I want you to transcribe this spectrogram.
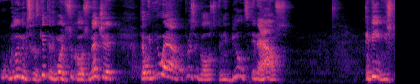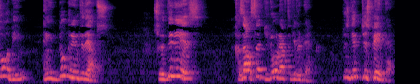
We learned in Mesachas Gittin, the one in mentioned that when you have a person goes and he builds in a house a beam. He stole a beam and he built it into the house. So the thing is, Chazal said you don't have to give it back. Just get, just pay it back.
